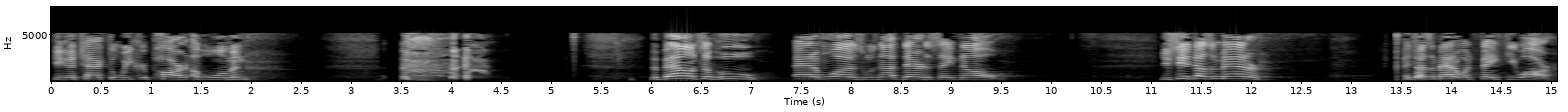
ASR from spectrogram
He attacked the weaker part of a woman. the balance of who Adam was was not there to say no. You see, it doesn't matter. It doesn't matter what faith you are.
